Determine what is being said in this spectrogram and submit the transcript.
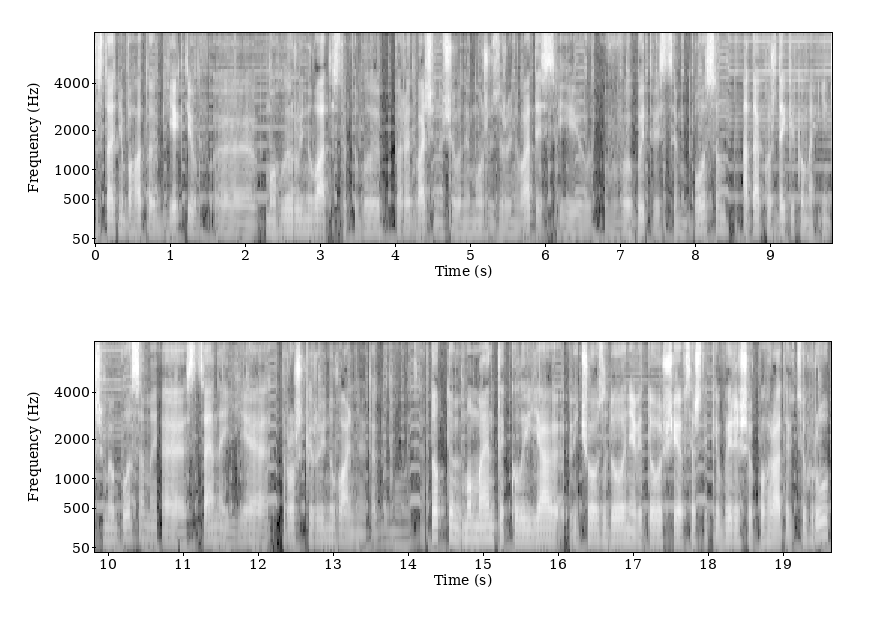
достатньо багато об'єктів е, могли руйнуватись, тобто було передбачено, що вони можуть зруйнуватись і в битві з цим босом, а також декількома іншими босами, е, сцена є трошки руйнувальною, так би мовити. Тобто моменти, коли я відчув задоволення від того, що я все ж таки вирішив пограти в цю гру,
